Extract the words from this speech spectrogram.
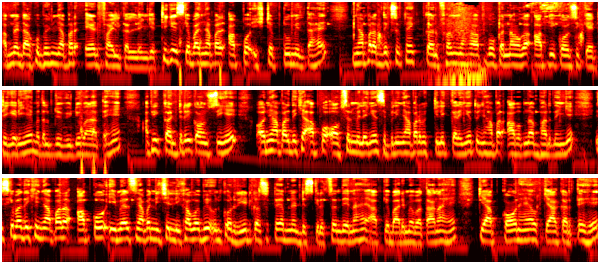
अपने डॉक्यूमेंट यहाँ पर एड फ़ाइल कर लेंगे ठीक है इसके बाद यहाँ पर आपको स्टेप टू मिलता है यहाँ पर आप देख सकते हैं कन्फर्म यहाँ आपको करना होगा आपकी कौन सी कैटेगरी है मतलब जो वीडियो बनाते हैं आपकी कंट्री कौन सी है और यहाँ पर देखिए आपको ऑप्शन मिलेंगे सिंपली यहाँ पर क्लिक करेंगे तो यहाँ पर आप अपना भर देंगे इसके बाद देखिए यहाँ पर आपको ईमेल्स यहाँ पर नीचे लिखा हुआ भी उनको रीड कर सकते हैं अपने डिस्क्रिप्शन देना है आपके बारे में बताना है कि आप कौन है और क्या करते हैं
